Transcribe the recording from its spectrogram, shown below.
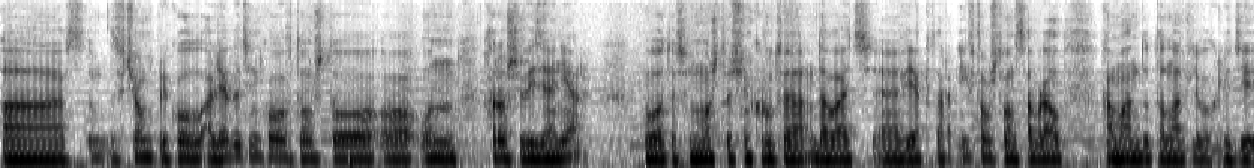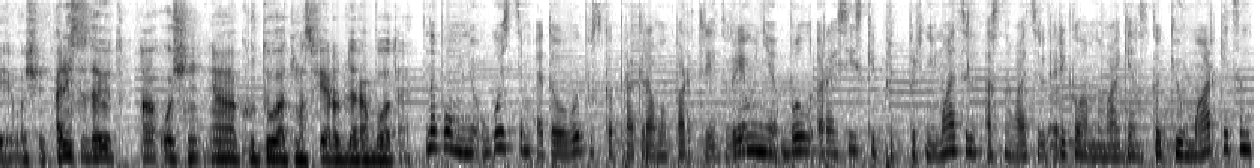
А, в чем прикол Олега Тинькова? В том, что он хороший визионер, вот, то есть он может очень круто давать э, вектор. И в том, что он собрал команду талантливых людей. Очень. Они создают э, очень э, крутую атмосферу для работы. Напомню, гостем этого выпуска программы «Портрет времени» был российский предприниматель, основатель рекламного агентства Q-Marketing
